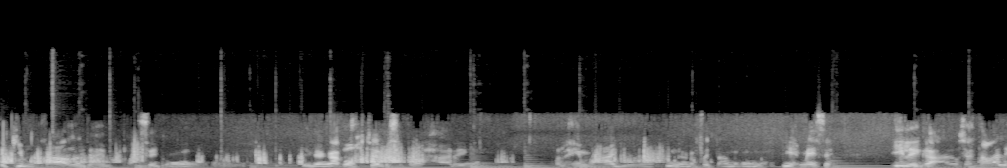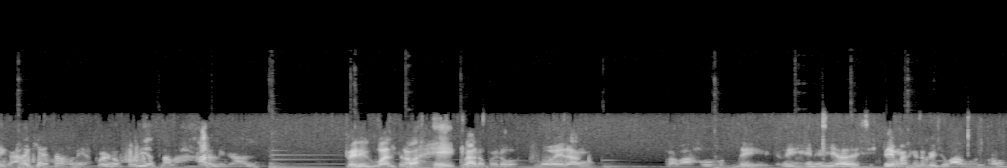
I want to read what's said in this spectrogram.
equivocado, entonces pasé como, llegué en agosto y empecé a trabajar en, tal vez en mayo, en junio, no fue tanto, como unos 10 meses ilegal, o sea, estaba legal aquí en Estados Unidos, pero no podía trabajar legal, pero igual trabajé, claro, pero no eran trabajos de, ingeniería de sistemas, que es lo que yo hago, ¿no?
